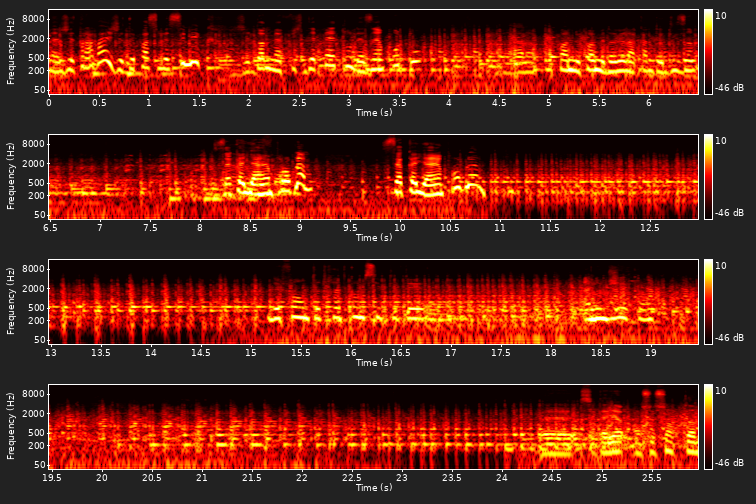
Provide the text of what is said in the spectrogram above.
Ben, je travaille, je dépasse le CIMIC. Je donne mes fiches de paie, tous les impôts, tout. Alors pourquoi ne pas me donner la carte de 10 ans? C'est qu'il y a un problème. C'est qu'il y a un problème. des fois, on te traite comme si tu étais un objet. Euh, C'est-à-dire, on se sent comme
